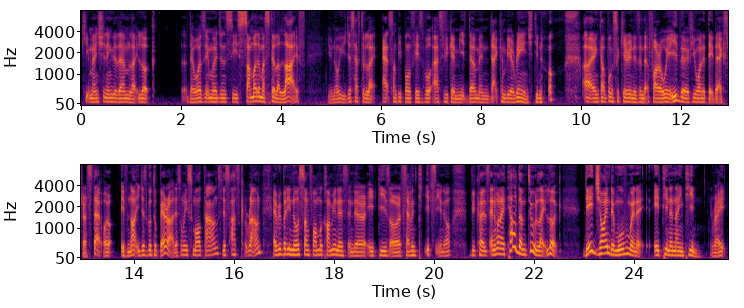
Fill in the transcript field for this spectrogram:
keep mentioning to them like, look, there was an emergency. Some of them are still alive. You know, you just have to like add some people on Facebook, ask if you can meet them, and that can be arranged. You know, uh, and Kampong Sekirin isn't that far away either. If you want to take the extra step, or if not, you just go to Perak. There's so many small towns. Just ask around. Everybody knows some former communists in their 80s or 70s. You know, because and when I tell them too, like, look, they joined the movement at 18 and 19, right?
